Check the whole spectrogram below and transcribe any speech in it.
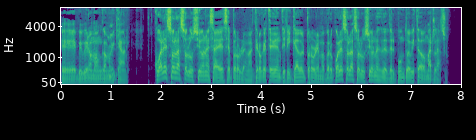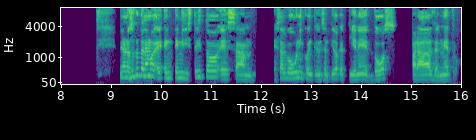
vivir en Montgomery County. ¿Cuáles son las soluciones a ese problema? Creo que está identificado el problema, pero ¿cuáles son las soluciones desde el punto de vista de Omar Lazo? Mira, nosotros tenemos, en, mi distrito es, es algo único en, el sentido que tiene dos paradas del metro.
